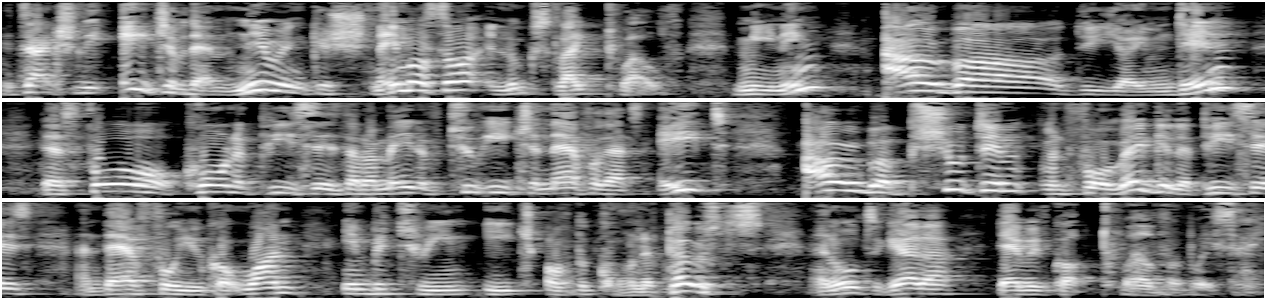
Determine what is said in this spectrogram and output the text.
It's actually eight of them. Nirin kashnemasa, it looks like twelve. Meaning, arba diyemdin, there's four corner pieces that are made of two each, and therefore that's eight. Arba pshutim, and four regular pieces, and therefore you've got one in between each of the corner posts. And altogether, there we've got twelve, Rabbi say.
